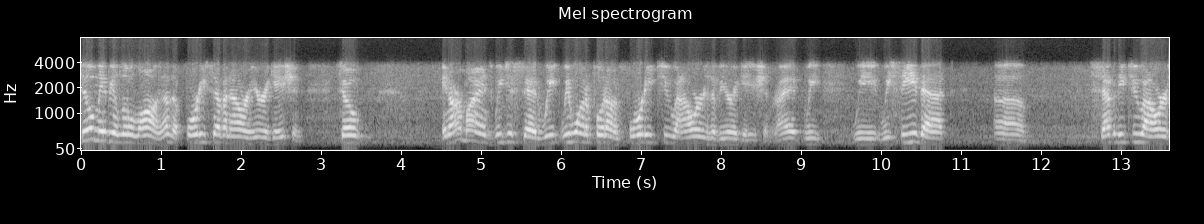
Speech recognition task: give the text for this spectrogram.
still maybe a little long. That was a 47 hour irrigation. So in our minds, we just said we, we want to put on 42 hours of irrigation, right? We, we, we see that uh, 72 hours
